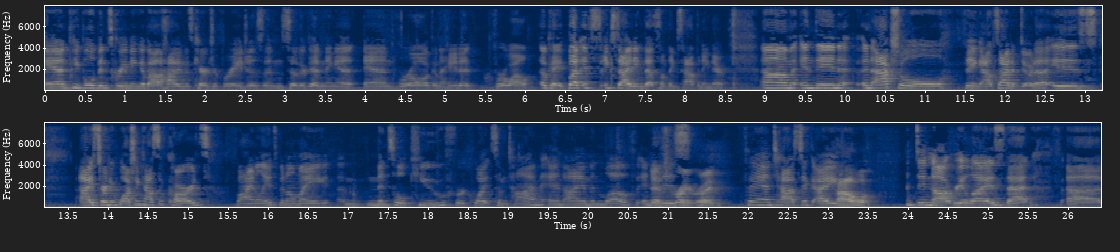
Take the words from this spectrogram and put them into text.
And people have been screaming about having this character for ages, and so they're getting it, and we're all going to hate it for a while. Okay, but it's exciting that something's happening there. Um, and then an actual thing outside of Dota is I started watching House of Cards. Finally, it's been on my um, mental queue for quite some time, and I am in love. And Yeah, it it's great, right? fantastic. I Ow. did not realize that uh,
